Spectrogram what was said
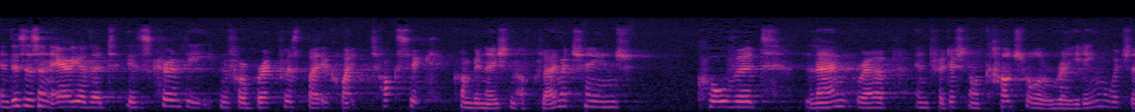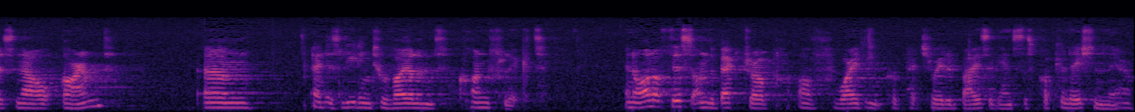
And this is an area that is currently eaten for breakfast by a quite toxic combination of climate change, COVID, land grab, and traditional cultural raiding, which is now armed um, and is leading to violent conflict. And all of this on the backdrop of widely perpetuated bias against this population there.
